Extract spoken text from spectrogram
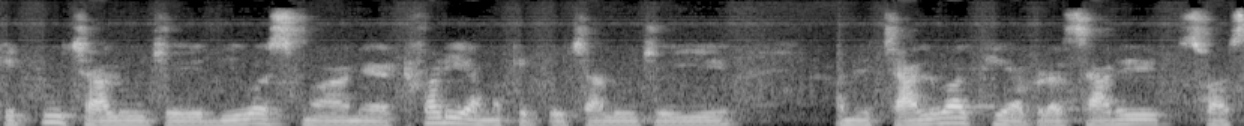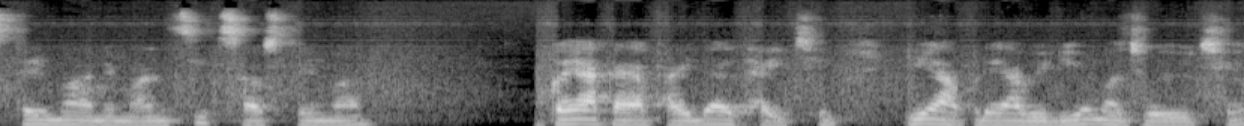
કેટલું ચાલવું જોઈએ, દિવસમાં અને અઠવાડિયામાં કેટલું ચાલવું જોઈએ અને ચાલવાથી આપણા શારીરિક સ્વાસ્થ્યમાં અને માનસિક સ્વાસ્થ્યમાં કયા કયા ફાયદા થાય છે, એ આપણે આ વિડીયોમાં જોયું છે.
